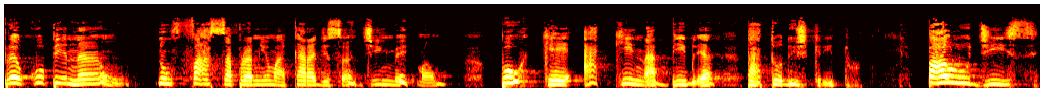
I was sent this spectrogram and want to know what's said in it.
Preocupe não. Não faça para mim uma cara de santinho, meu irmão. Porque aqui na Bíblia está tudo escrito. Paulo diz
